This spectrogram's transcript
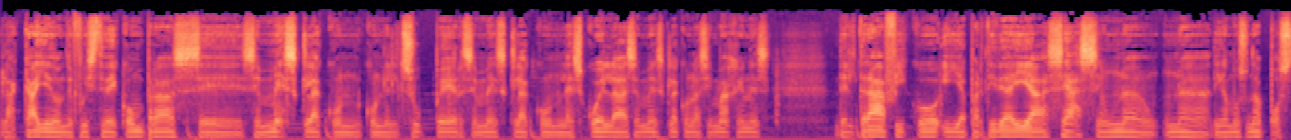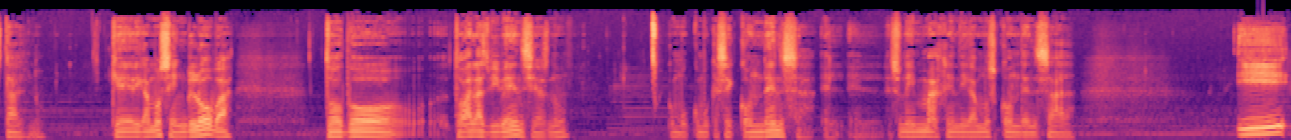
la calle donde fuiste de compras se, se mezcla con, con el súper, se mezcla con la escuela, se mezcla con las imágenes del tráfico y a partir de ahí ya se hace una, una digamos, una postal, ¿no? Que, digamos, engloba todo, todas las vivencias, ¿no? Como, como que se condensa, es una imagen, digamos, condensada. Y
